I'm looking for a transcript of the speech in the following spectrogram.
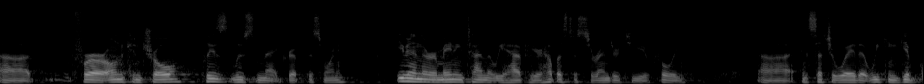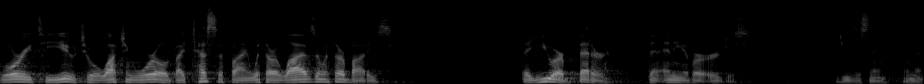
uh, for our own control, please loosen that grip this morning. Even in the remaining time that we have here, help us to surrender to you fully uh, in such a way that we can give glory to you, to a watching world, by testifying with our lives and with our bodies that you are better than any of our urges. In Jesus' name, amen.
